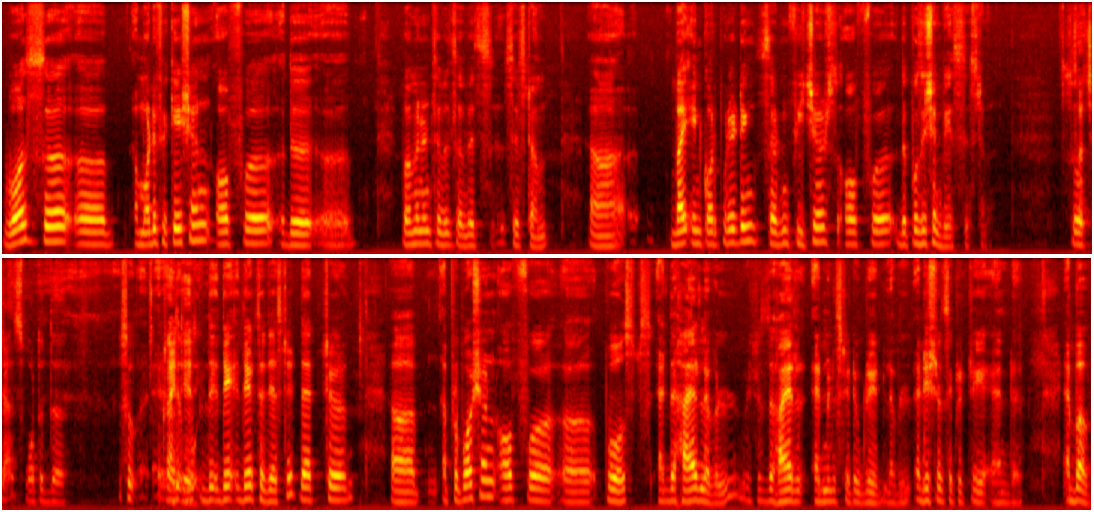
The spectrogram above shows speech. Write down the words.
was uh, uh, a modification of uh, the uh, permanent civil service system uh, by incorporating certain features of uh, the position based system. So, Such as what are the so uh, the- they, they, suggested that a proportion of uh, uh, posts at the higher level, which is the higher administrative grade level, additional secretary and uh, above.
